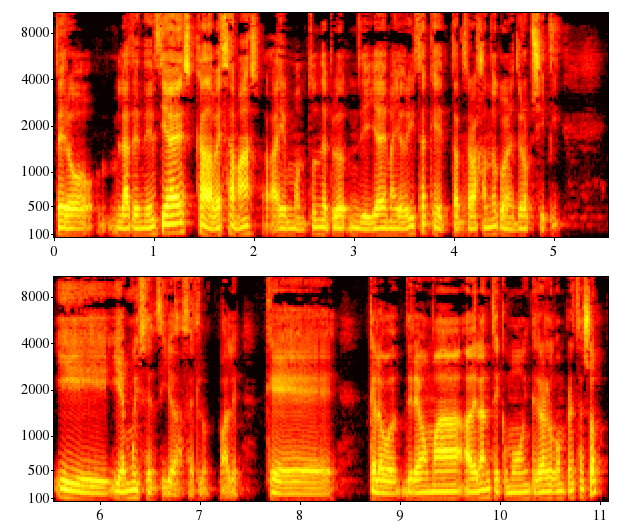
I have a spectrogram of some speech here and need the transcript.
Pero la tendencia es cada vez a más. Hay un montón de, ya de mayoristas que están trabajando con el dropshipping. Y, y es muy sencillo de hacerlo, ¿vale? Que, que lo diremos más adelante cómo integrarlo con PrestaShop.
